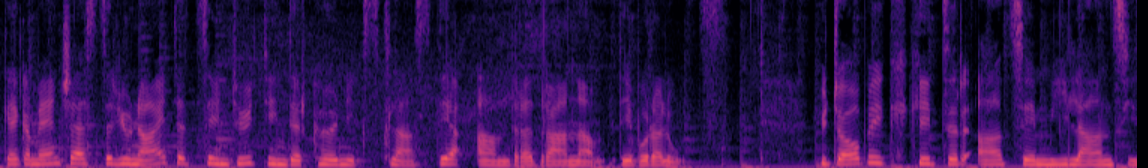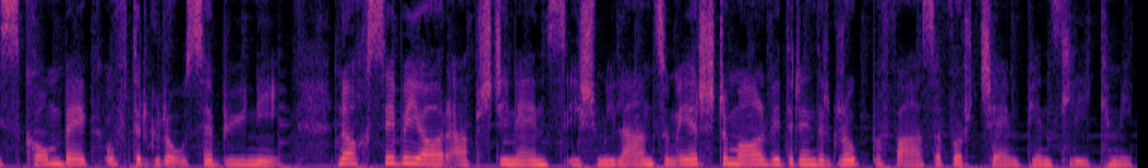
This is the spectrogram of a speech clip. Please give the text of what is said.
gegen Manchester United sind heute in der Königsklasse die anderen dran, Deborah Lutz. Heute Abend gibt der AC Milan sein Comeback auf der grossen Bühne. Nach sieben Jahren Abstinenz ist Milan zum ersten Mal wieder in der Gruppenphase der Champions League mit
